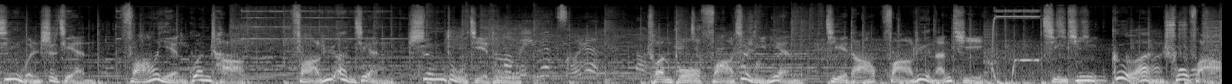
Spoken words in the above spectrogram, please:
新闻事件，法眼观察，法律案件深度解读，传播法治理念，解答法律难题，请听个案说法。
